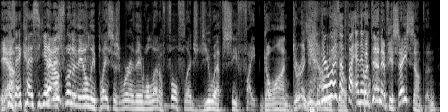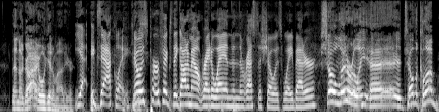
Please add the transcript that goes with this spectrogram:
Yeah, because you That know, is one of the only places where they will let a full fledged UFC fight go on during the Yeah, comedy there was a fight, and then- but then if you say something, then they'll go, "All right, we'll get him out of here." Yeah, exactly. No, it was perfect. They got him out right away, and then the rest of the show was way better. So literally, uh, tell the club.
